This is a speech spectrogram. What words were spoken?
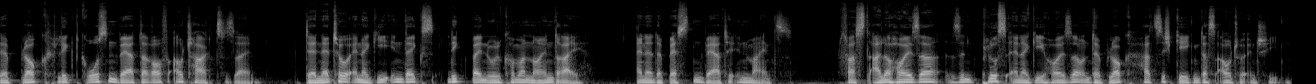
Der Block legt großen Wert darauf, autark zu sein. Der Nettoenergieindex liegt bei 0,93, einer der besten Werte in Mainz. Fast alle Häuser sind Plus-Energiehäuser und der Block hat sich gegen das Auto entschieden.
